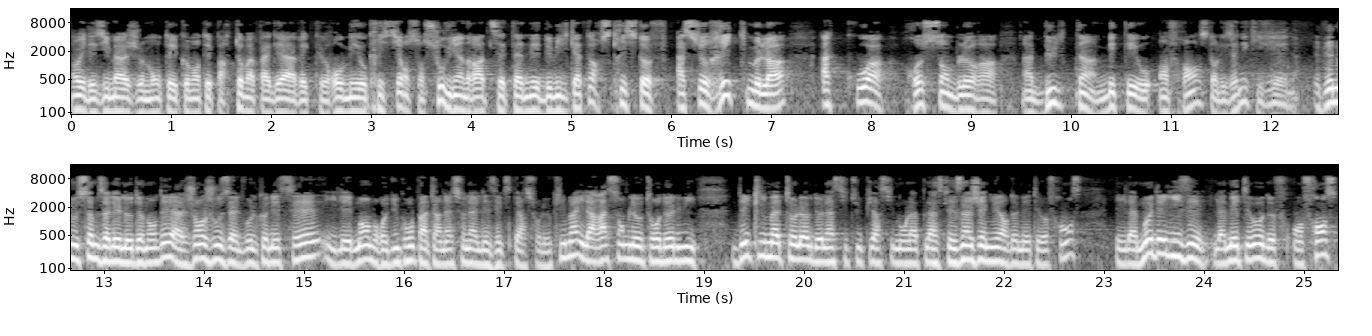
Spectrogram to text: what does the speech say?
Oui, des images montées et commentées par Thomas Paga avec Roméo Christian. On s'en souviendra de cette année 2014. Christophe, à ce rythme-là, à quoi ressemblera un bulletin météo en France dans les années qui viennent Eh bien, nous sommes allés le demander à Jean Jouzel. Vous le connaissez, il est membre du groupe international des experts sur le climat. Il a rassemblé autour de lui des climatologues de l'Institut Pierre-Simon Laplace, les ingénieurs de Météo France, et il a modélisé la météo de, en France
